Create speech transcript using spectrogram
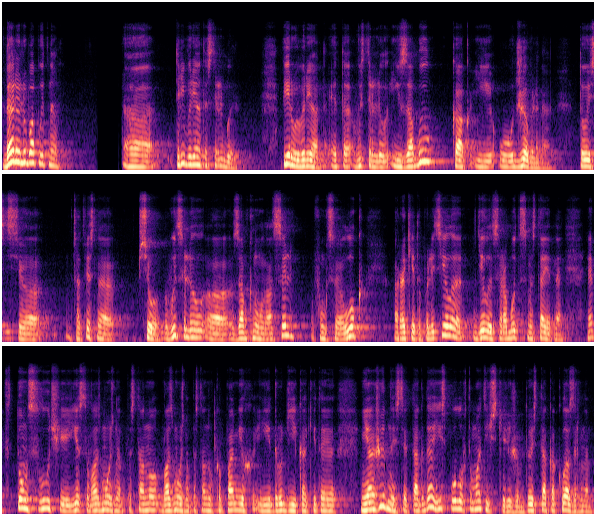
Далее любопытно, три варианта стрельбы. Первый вариант – это выстрелил и забыл, как и у Джевелина. То есть, а, соответственно, все, выцелил, а, замкнул на цель, функция лог, ракета полетела, делается работа самостоятельно. Э, в том случае, если возможно, постанов, возможно постановка помех и другие какие-то неожиданности, тогда есть полуавтоматический режим. То есть так как лазерным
